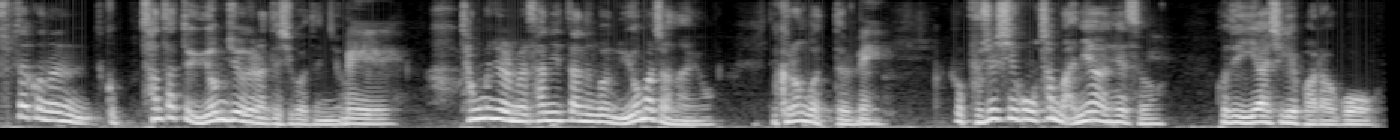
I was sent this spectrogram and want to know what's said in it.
숲세권은 그 산사태 위험 지역이라는 뜻이거든요. 네. 창문 열면 산이 있다는 건 위험하잖아요. 그런 것들. 네. 그 부실 시공 참 많이 해서 그것도 이해하시길 바라고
